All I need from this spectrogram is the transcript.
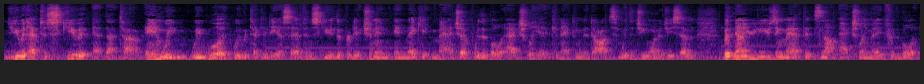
you would have to skew it at that time. And we, we would. We would take a DSF and skew the prediction and, and make it match up where the bullet actually hit, connecting the dots with the G1 or G7. But now you're using math that's not actually made for the bullet.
